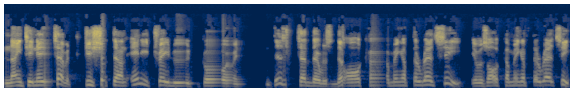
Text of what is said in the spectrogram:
1987. She shut down any trade route going. This said there was no all coming up the Red Sea. It was all coming up the Red Sea.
